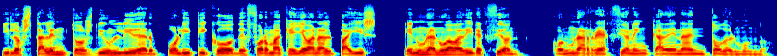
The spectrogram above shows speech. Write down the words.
y los talentos de un líder político de forma que llevan al país en una nueva dirección, con una reacción en cadena en todo el mundo.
